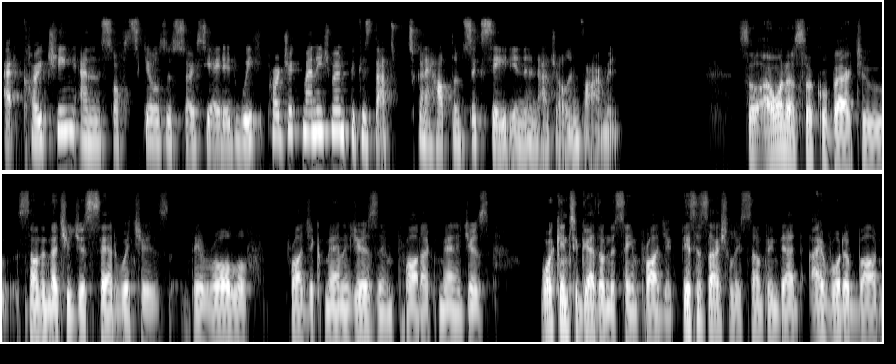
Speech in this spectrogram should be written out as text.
at coaching and the soft skills associated with project management because that's what's going to help them succeed in an agile environment. So i want to circle back to something that you just said which is the role of project managers and product managers working together on the same project. This is actually something that i wrote about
